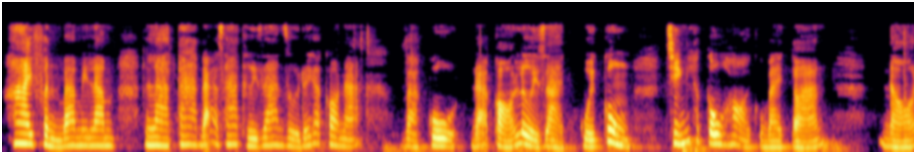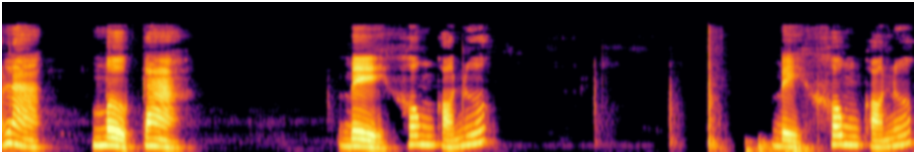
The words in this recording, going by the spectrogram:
2 phần 35 là ta đã ra thời gian rồi đấy các con ạ. Và cô đã có lời giải cuối cùng, chính là câu hỏi của bài toán. Đó là, mở cả bể không có nước. Bể không có nước.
